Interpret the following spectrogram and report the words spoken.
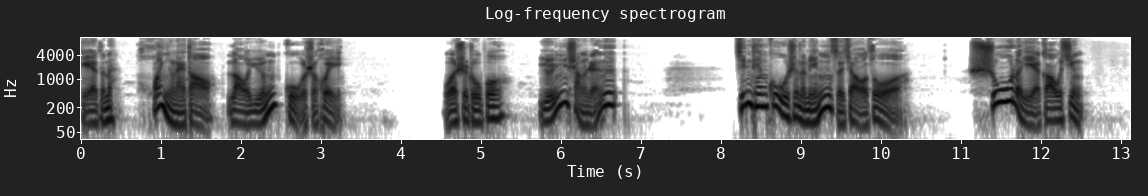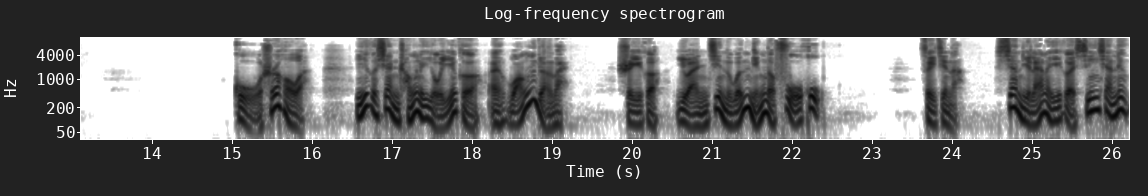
铁子们，欢迎来到老云故事会。我是主播云上人。今天故事的名字叫做“输了也高兴”。古时候啊，一个县城里有一个哎王员外，是一个远近闻名的富户。最近呢，县里来了一个新县令。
